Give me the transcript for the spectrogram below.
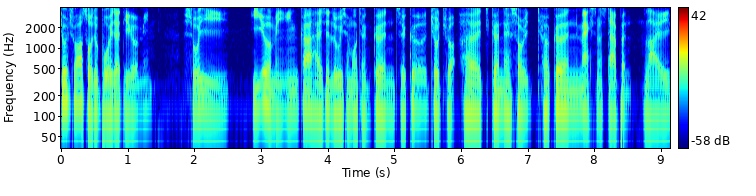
就抓手就不会在第二名，所以一二名应该还是 Lewis Hamilton 跟这个就抓呃跟那 sorry 呃跟 Max m e s t a p p e n 来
